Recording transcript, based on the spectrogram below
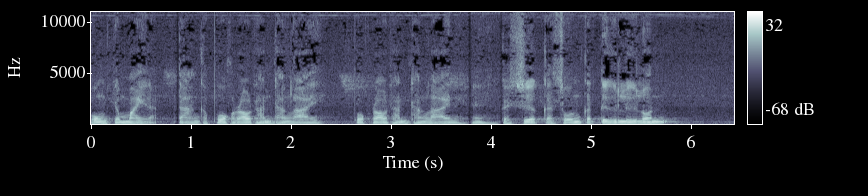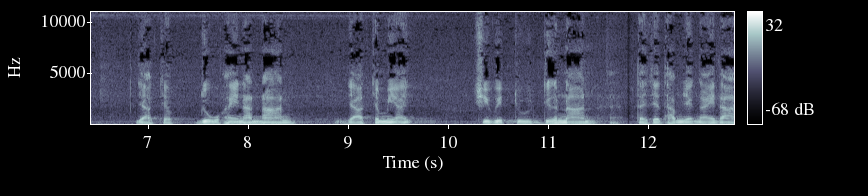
คงจะไม่ล่ะ ต่างกับพวกเราท่านทั้งหลาย พวกเราท่านทั้งหลายเนี่ยกระเสือกกระสนกระตือรือร้น อยากจะอยู่ให้นานๆอยากจะมีชีวิตอยู่ยืนนาน แต่จะทํำยังไงได้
